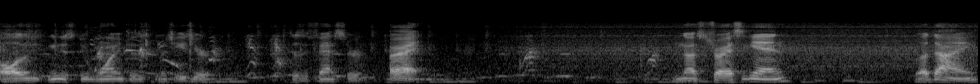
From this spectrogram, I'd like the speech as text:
all of them. You can just do one because it's much easier. It faster. Alright. Now let's try this again. Without dying.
